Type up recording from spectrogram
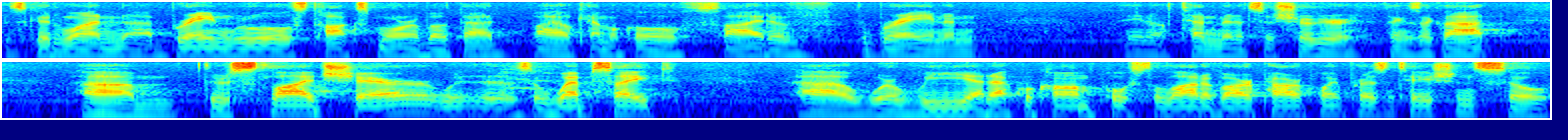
is a good one. Uh, brain Rules talks more about that biochemical side of the brain and you know 10 minutes of sugar, things like that. Um, there's SlideShare, there's a website uh, where we at Equicom post a lot of our PowerPoint presentations. So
